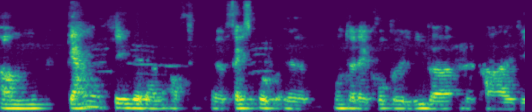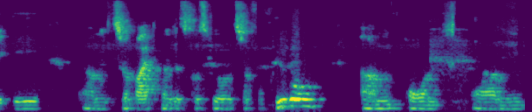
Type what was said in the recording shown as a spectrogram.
Ähm, gerne stehen wir dann auf äh, Facebook äh, unter der Gruppe lieberlokal.de ähm, zur weiteren Diskussion zur Verfügung. Ähm, und ähm,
